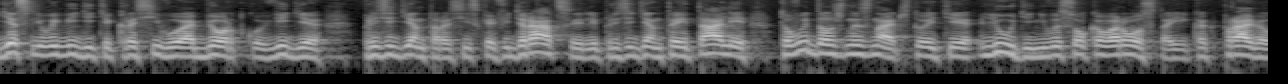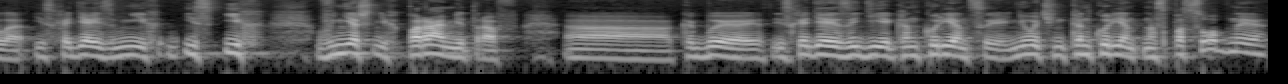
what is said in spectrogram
Если вы видите красивую обертку в виде президента Российской Федерации или президента Италии, то вы должны знать, что эти люди невысокого роста и, как правило, исходя из них, из их внешних параметров, э, как бы исходя из идеи конкуренции, не очень конкурентно способные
